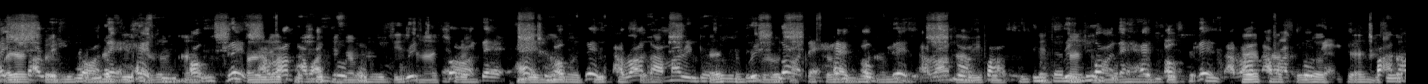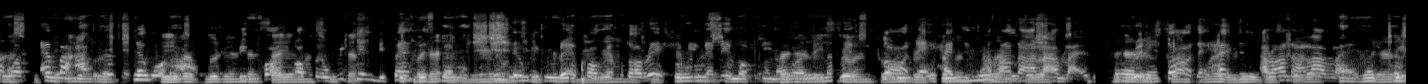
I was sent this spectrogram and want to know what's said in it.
that you shall restore the hedge of grace around our children, restore the hedge of grace around our marriages, restore the hedge of grace around our spouses, restore the hedge of grace around our children. Father, whatever access the devil has because of a weakened defense system, this day we pray for restoration in the name of Jesus. Restore the hedges around our lives. Restore the hedges around our love lives. We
